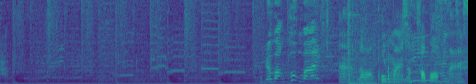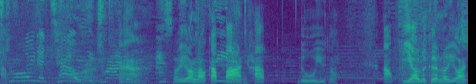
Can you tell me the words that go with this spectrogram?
ครับ ระวังพุ่มไม้อ่าระวังพุ่มไม้เนาะเขาบอกมาครับอ่าลอริออนเรากลับบ้านครับ ดูอยู่เนาะอ้าวเปรี้ยวแล้วเกินลอริออน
